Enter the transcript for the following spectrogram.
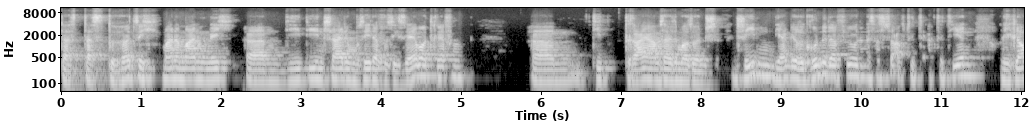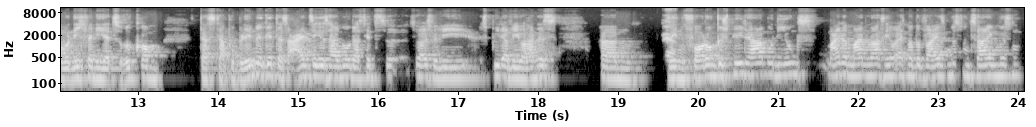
das, das gehört sich meiner Meinung nach nicht. Ähm, die, die Entscheidung muss jeder für sich selber treffen. Ähm, die drei haben es halt immer so entschieden, die haben ihre Gründe dafür und dann ist das zu akzeptieren. Und ich glaube nicht, wenn die da zurückkommen, dass es da Probleme gibt. Das Einzige ist halt nur, dass jetzt zum Beispiel wie Spieler wie Johannes ähm, ja. in Forderung gespielt haben und die Jungs meiner Meinung nach sich auch erstmal beweisen müssen und zeigen müssen,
